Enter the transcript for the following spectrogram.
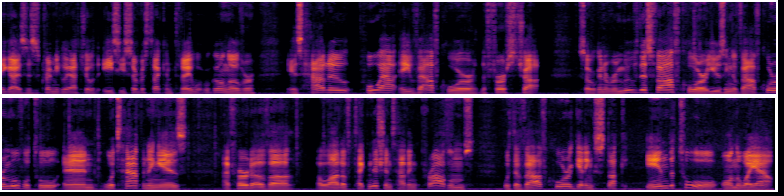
Hey guys, this is Craig Migliaccio with AC Service Tech, and today what we're going over is how to pull out a valve core the first shot. So we're going to remove this valve core using a valve core removal tool, and what's happening is I've heard of uh, a lot of technicians having problems with the valve core getting stuck in the tool on the way out.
